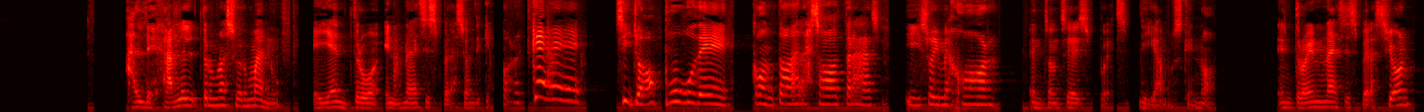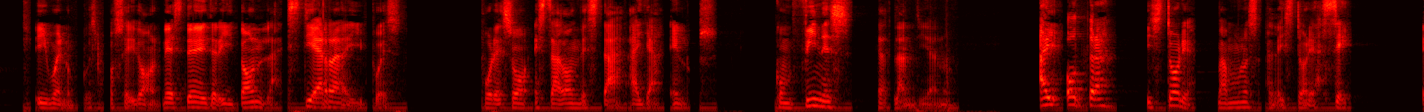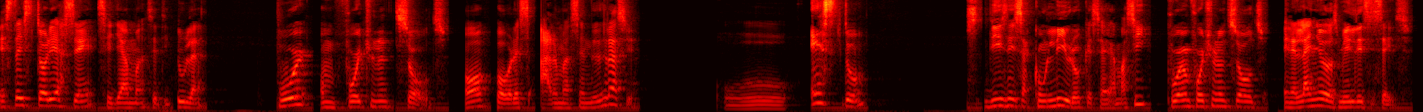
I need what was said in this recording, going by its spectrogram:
al dejarle el trono a su hermano, ella entró en una desesperación de que, ¿por qué? Si yo pude con todas las otras y soy mejor. Entonces, pues, digamos que no. Entró en una desesperación y bueno, pues Poseidón, este Tritón la destierra y pues por eso está donde está allá, en los confines de Atlántida, ¿no? Hay otra historia. Vámonos a la historia C. Esta historia C se llama, se titula Poor Unfortunate Souls o Pobres Armas en Desgracia. Uh. Esto, Disney sacó un libro que se llama así, Poor Unfortunate Souls, en el año 2016.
